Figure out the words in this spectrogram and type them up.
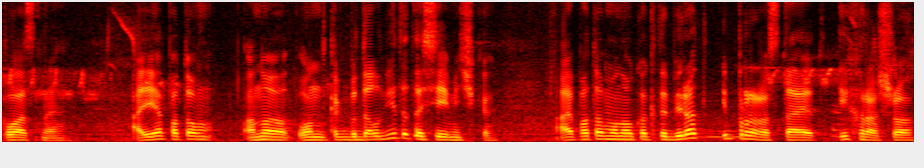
классное. А я потом, оно, он как бы долбит это семечко, а потом оно как-то берет и прорастает, и хорошо.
